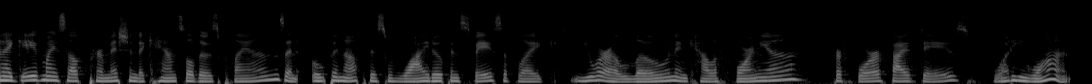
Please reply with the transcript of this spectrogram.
And I gave myself permission to cancel those plans and open up this wide open space of like, you are alone in California for four or five days. What do you want?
